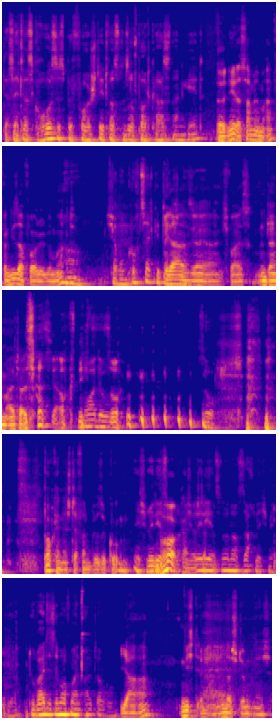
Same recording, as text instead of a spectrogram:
dass etwas Großes bevorsteht, was unsere Podcasts angeht. Äh, nee, das haben wir am Anfang dieser Folge gemacht. Oh, ich habe ein Kurzzeitgedächtnis. Ja, ja, ja, ich weiß. In deinem Alter ist das ja auch nicht Boah, du. so. So, Boah, kann der Stefan böse gucken. ich rede, jetzt, Boah, kann ich rede Stefan. jetzt nur noch sachlich mit dir. Du reitest immer auf mein Alter rum. Ja, nicht immer, nein, das stimmt nicht.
